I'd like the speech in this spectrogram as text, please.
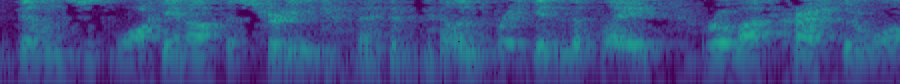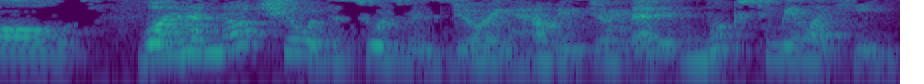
Villains just walk in off the street. Villains break into the place. Robots crash through walls. Well, and I'm not sure what the swordsman's doing, how he's doing that. It looks to me like he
